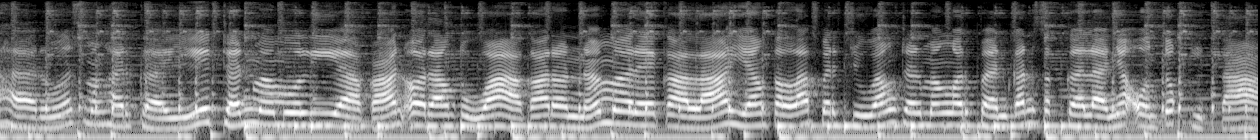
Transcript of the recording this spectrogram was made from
harus menghargai dan memuliakan orang tua karena merekalah yang telah berjuang dan mengorbankan segalanya untuk kita.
